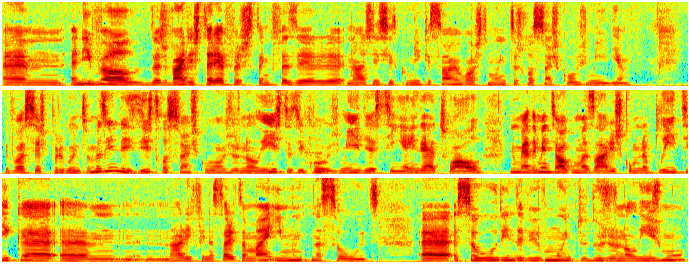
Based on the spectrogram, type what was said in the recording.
Um, a nível das várias tarefas que tenho que fazer na agência de comunicação, eu gosto muito das relações com os mídias. E vocês perguntam, mas ainda existe relações com os jornalistas e com os mídias? Sim, ainda é atual, nomeadamente em algumas áreas, como na política, um, na área financeira também e muito na saúde. Uh, a saúde ainda vive muito do jornalismo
